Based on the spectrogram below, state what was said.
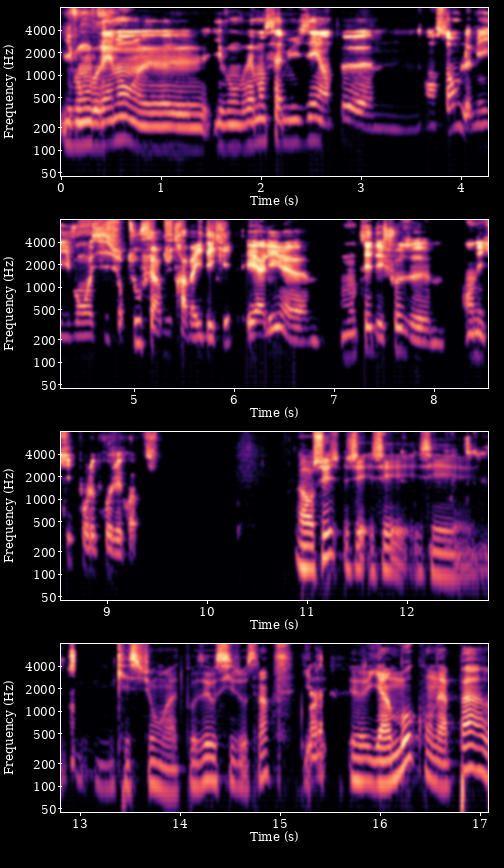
ils vont vraiment, euh, ils vont vraiment s'amuser un peu euh, ensemble, mais ils vont aussi surtout faire du travail d'équipe et aller euh, monter des choses en équipe pour le projet, quoi. Alors, j'ai une question à te poser aussi, Jocelyn. Il y a, un mot qu'on n'a pas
